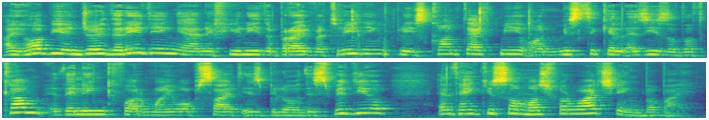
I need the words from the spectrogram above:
I hope you enjoyed the reading and if you need a private reading, please contact me on mysticalaziza.com. The link for my website is below this video. And thank you so much for watching. Bye-bye.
